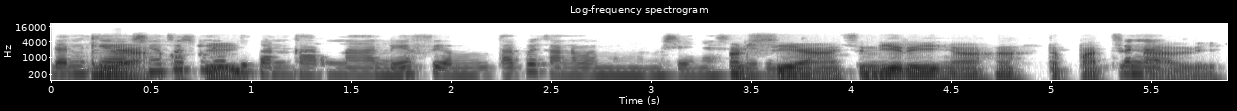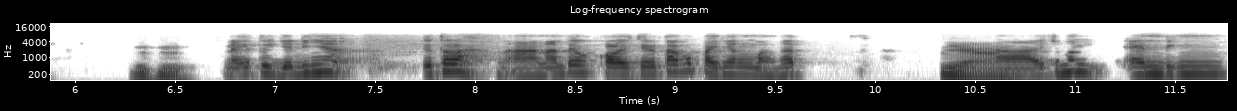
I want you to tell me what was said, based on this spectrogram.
Dan Iya, chaosnya tuh oke. sebenarnya bukan karena devil, tapi karena memang manusianya sendiri. Manusia sendiri, aha, tepat Benar. sekali. Mhm. Nah itu jadinya itulah. Nah nanti kalau cerita aku panjang banget. Ya, Ah, cuman ending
